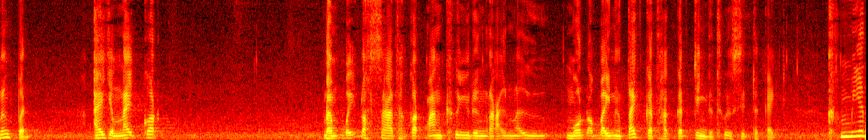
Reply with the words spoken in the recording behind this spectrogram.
នឹងពិតឯចំណែកគាត់ ដើម្បីដោះសារថាគាត់បានឃើញរឿងរ៉ាវនៅម៉ោ13នឹងតិចគាត់ថាគាត់ចេញទៅធ្វើសេដ្ឋកិច្ចគ្មាន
